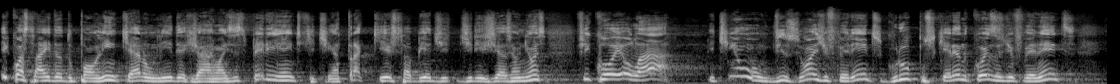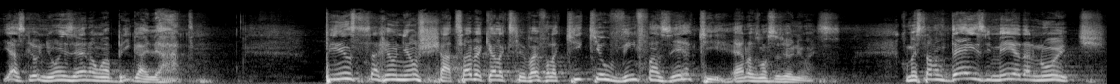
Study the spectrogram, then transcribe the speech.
E com a saída do Paulinho, que era um líder já mais experiente, que tinha traquejo, sabia dirigir as reuniões, ficou eu lá. E tinham visões diferentes, grupos querendo coisas diferentes, e as reuniões eram abrigalhadas. Pensa reunião chata, sabe aquela que você vai falar, o que, que eu vim fazer aqui? Eram as nossas reuniões. Começavam dez e meia da noite,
